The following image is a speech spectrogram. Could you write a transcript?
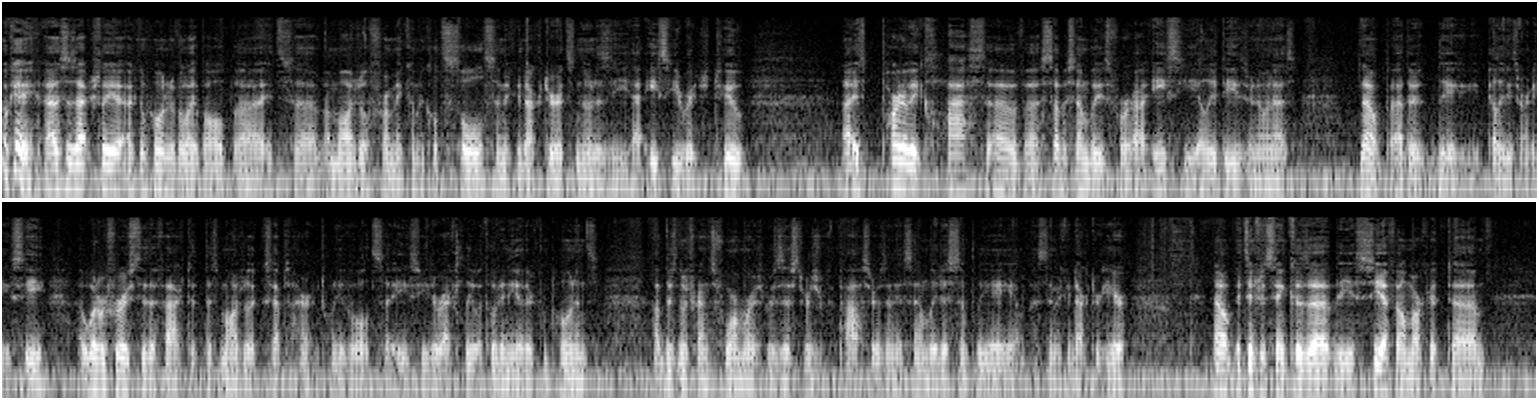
Okay, uh, this is actually a component of a light bulb. Uh, it's uh, a module from a company called Seoul Semiconductor. It's known as the uh, Acrich2. Uh, it's part of a class of uh, subassemblies for AC LEDs, are known as. Now, the LEDs aren't AC. what refers to the fact that this module accepts 120 volts AC directly without any other components. there's no transformers, resistors, or capacitors in the assembly, just simply a, a semiconductor here. Now, it's interesting because uh, the CFL market um,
